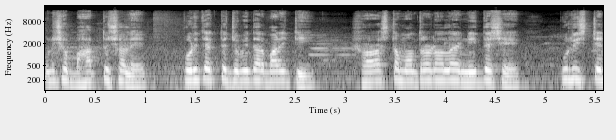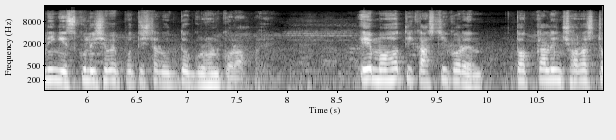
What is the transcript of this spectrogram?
উনিশশো বাহাত্তর সালে পরিত্যক্ত জমিদার বাড়িটি স্বরাষ্ট্র মন্ত্রণালয়ের নির্দেশে পুলিশ ট্রেনিং স্কুল হিসেবে প্রতিষ্ঠার উদ্যোগ গ্রহণ করা হয়। এ মহতি কাজটি করেন তৎকালীন স্বরাষ্ট্রমন্ত্রী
